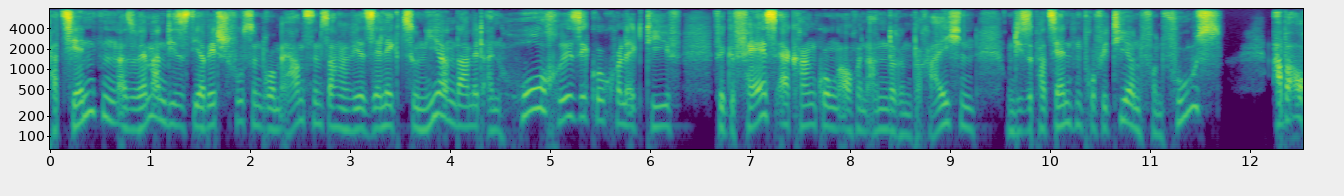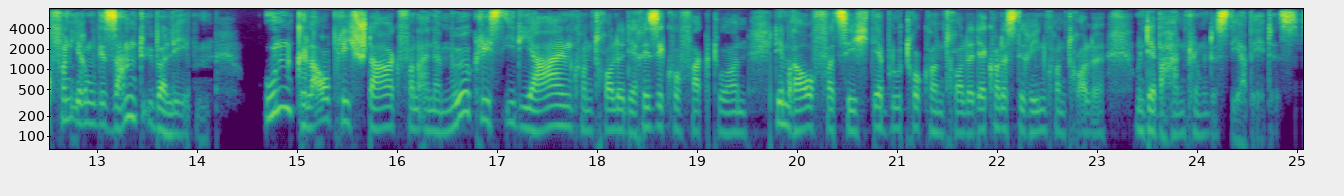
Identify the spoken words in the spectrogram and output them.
Patienten, also wenn man dieses diabetische Fußsyndrom ernst nimmt, sagen wir, wir selektionieren damit ein Hochrisikokollektiv für Gefäßerkrankungen auch in anderen Bereichen. Und diese Patienten profitieren von Fuß, aber auch von ihrem Gesamtüberleben unglaublich stark von einer möglichst idealen Kontrolle der Risikofaktoren, dem Rauchverzicht, der Blutdruckkontrolle, der Cholesterinkontrolle und der Behandlung des Diabetes.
